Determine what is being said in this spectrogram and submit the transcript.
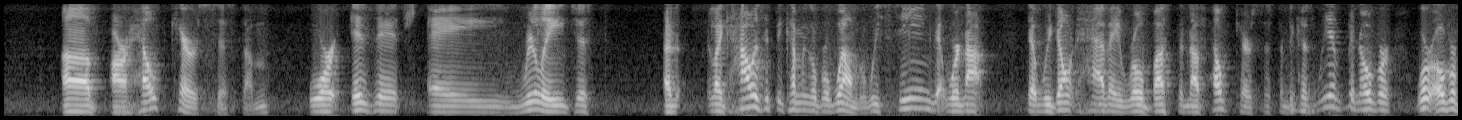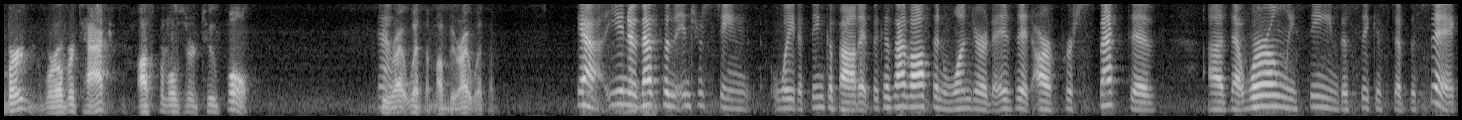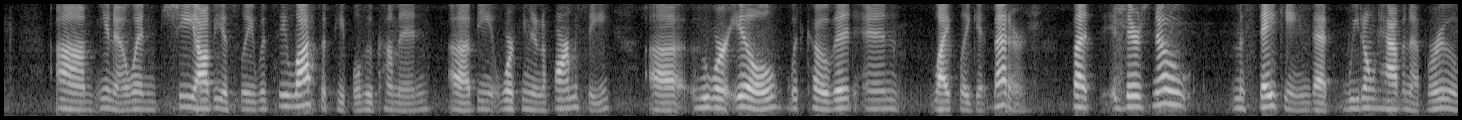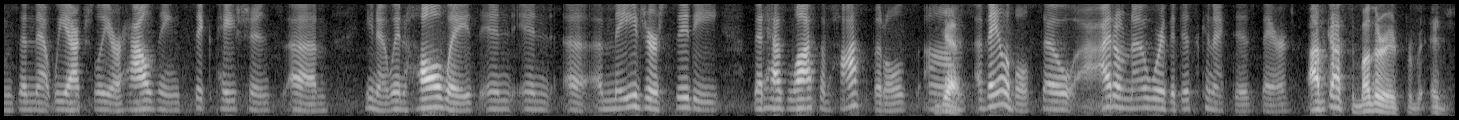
of our healthcare system, or is it a really just a, like how is it becoming overwhelmed? Are we seeing that we're not that we don't have a robust enough healthcare system because we have been over we're overburdened, we're overtaxed, hospitals are too full. Be right with them. I'll be right with them. Yeah, you know, that's an interesting way to think about it because I've often wondered is it our perspective uh, that we're only seeing the sickest of the sick? Um, you know, when she obviously would see lots of people who come in, uh, being working in a pharmacy, uh, who were ill with COVID and likely get better. But there's no mistaking that we don't have enough rooms and that we actually are housing sick patients, um, you know, in hallways in in a, a major city that has lots of hospitals um, Yes. available. So I don't know where the disconnect is there. I've got some other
